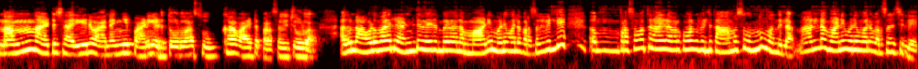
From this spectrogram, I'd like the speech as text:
നന്നായിട്ട് ശരീരം അനങ്ങി പണി എടുത്തോളുക സുഖമായിട്ട് പ്രസവിച്ചോളുക അതുകൊണ്ട് അവളുമാർ രണ്ടുപേരും നല്ല മണി മണി പോലെ പ്രസവി വലിയ പ്രസവത്തിനായാലും അവർക്ക് വലിയ താമസം ഒന്നും വന്നില്ല. നല്ല മണി മണി പോലെ പ്രസവിച്ചില്ലേ?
